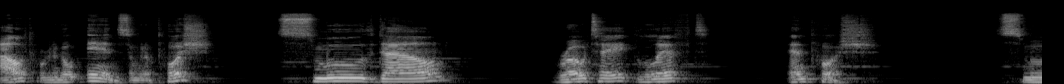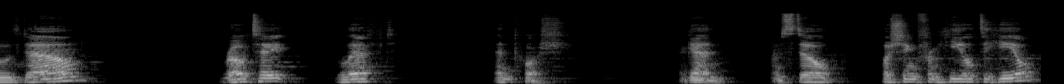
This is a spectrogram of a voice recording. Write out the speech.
out, we're going to go in. So I'm going to push, smooth down, rotate, lift, and push. smooth down, rotate, lift, and push. Again, I'm still pushing from heel to heel.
